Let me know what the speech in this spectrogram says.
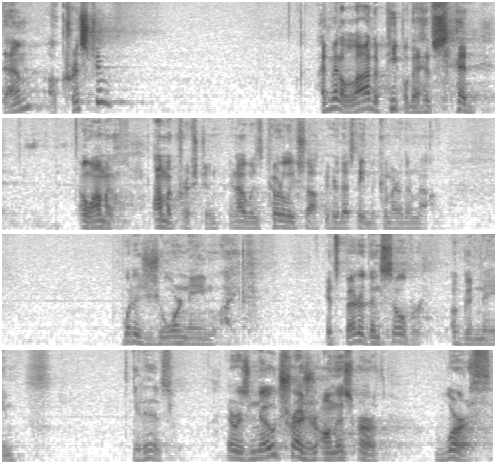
them, a Christian? I've met a lot of people that have said, oh, I'm a, I'm a Christian. And I was totally shocked to hear that statement come out of their mouth. What is your name like? It's better than silver, a good name. It is. There is no treasure on this earth worth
